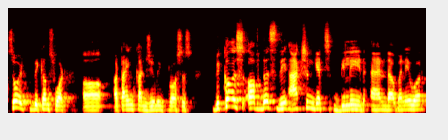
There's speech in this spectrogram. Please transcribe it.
So it becomes what uh, a time consuming process. Because of this the action gets delayed and uh, whenever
